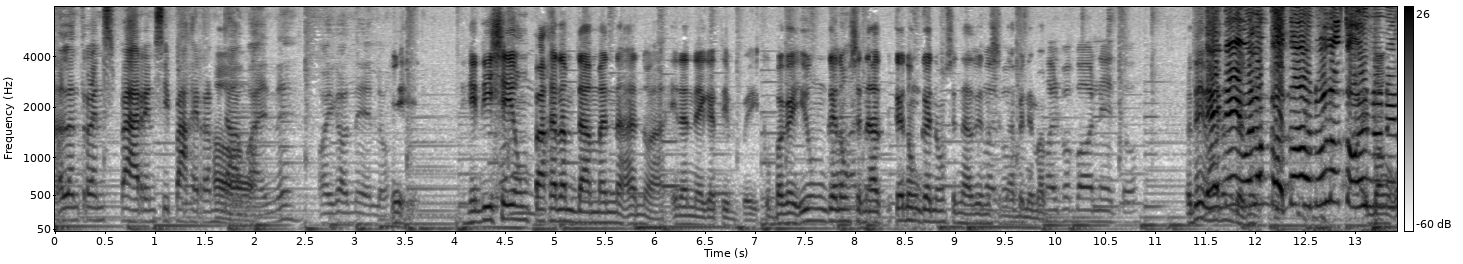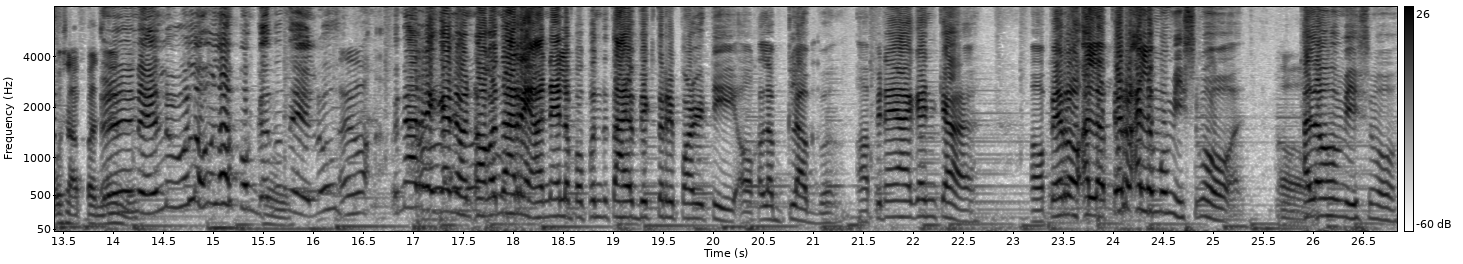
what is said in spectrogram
walang transparency, pakiramdaman. O, ikaw, Nelo. Eh, hindi siya yung pakiramdaman na ano ah, in a negative way. Kumbaga, yung ganong scenario, ganong ganong scenario na sinabi ni Ma'am. mahal pa ba ako nito? Hindi, Hindi, hindi, walang ganon. Walang to. Ano, Ibang usapan Eh, yun. Nelo, wala, wala pang ganon, Oo. Nelo. Kunwari, ganon. O, kunwari, o, Nelo, papunta tayo victory party. O, club, club. O, pinayagan ka. O, pero, alam, pero alam mo mismo, Oo. alam mo mismo,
